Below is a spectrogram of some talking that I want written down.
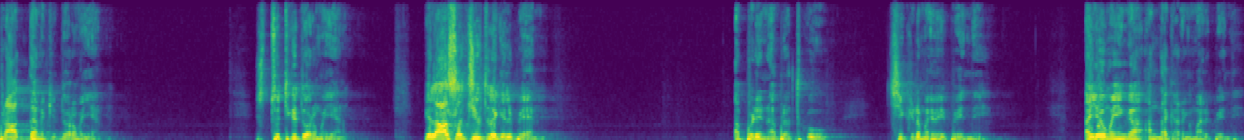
ప్రార్థనకి దూరమయ్యాను. స్థుతికి దూరమయ్యాను. విలాస జీవితంలో గెలిపోయాను. అప్పుడే నా బ్రతుకు చిక్కడమయమైపోయింది అయోమయంగా అంధకారంగా మారిపోయింది.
